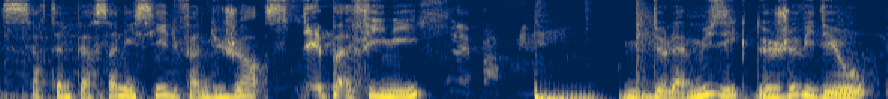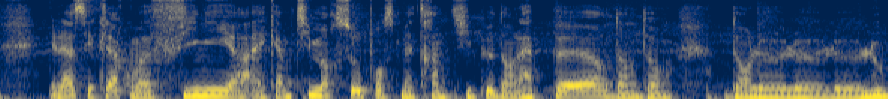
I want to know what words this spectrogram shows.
certaines personnes ici, du fan du genre. Ce n'est pas fini. De la musique de jeux vidéo. Et là, c'est clair qu'on va finir avec un petit morceau pour se mettre un petit peu dans la peur, dans, dans, dans le, le-.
